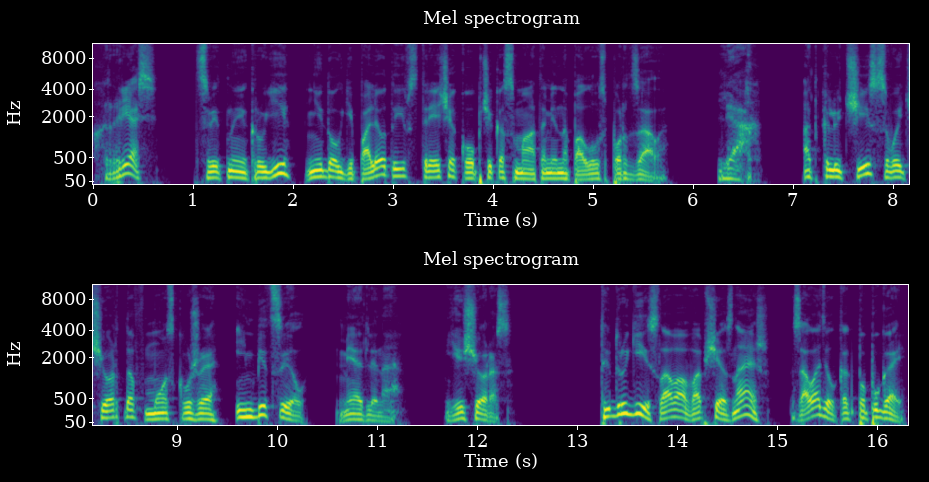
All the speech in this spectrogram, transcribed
Хрясь! Цветные круги, недолгий полет и встреча копчика с матами на полу спортзала. Лях! Отключи свой чертов мозг уже, имбецил. Медленно. Еще раз. Ты другие слова вообще знаешь? Заладил, как попугай.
